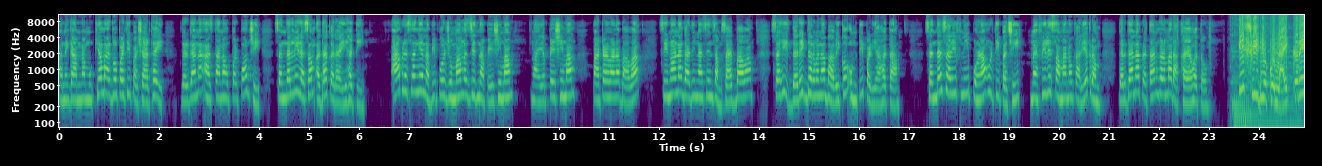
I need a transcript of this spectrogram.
અને ગામના મુખ્ય માર્ગો પરથી પસાર થઈ દરગાહના આસ્થાના ઉપર પહોંચી સંદલની રસમ અદા કરાઈ હતી. આ પ્રસંગે નબીપુર જુમ્મા મસ્જિદના પેશિમામ નાયબ પેશિમામ પાટણવાળા બાવા સિનોરના ગાદી નાસીન સમસાદ બાવા સહિત દરેક ધર્મના ભાવિકો ઉમટી પડ્યા હતા સંદલ શરીફની પૂર્ણાહુતિ પછી મહેફિલે સમાનો કાર્યક્રમ દરગાહના પ્રતાનગઢમાં રાખાયો હતો इस वीडियो को लाइक करें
